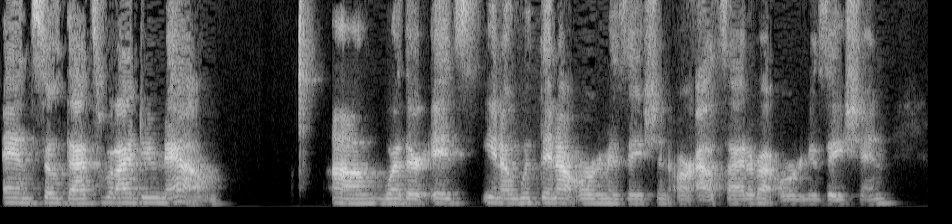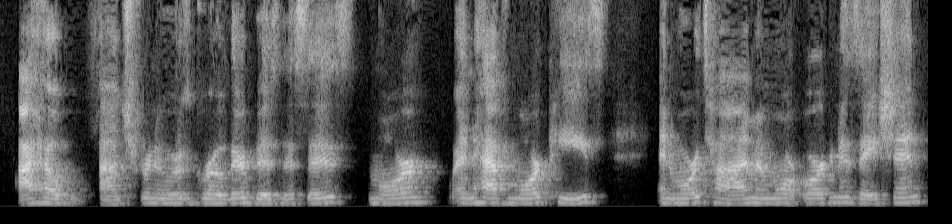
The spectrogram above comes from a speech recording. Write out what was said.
And so that's what I do now um, whether it's you know within our organization or outside of our organization. I help entrepreneurs grow their businesses more and have more peace and more time and more organization.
